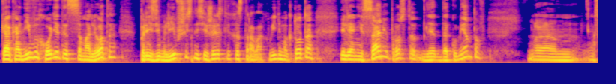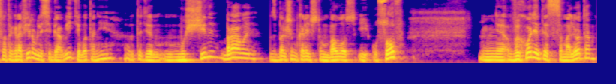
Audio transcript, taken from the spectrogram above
как они выходят из самолета, приземлившись на Сейшельских островах. Видимо, кто-то или они сами просто для документов эм, сфотографировали себя. Видите, вот они, вот эти мужчины бравые с большим количеством волос и усов – выходит из самолета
